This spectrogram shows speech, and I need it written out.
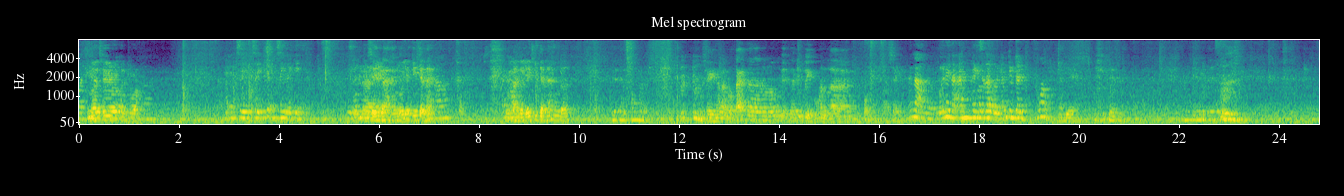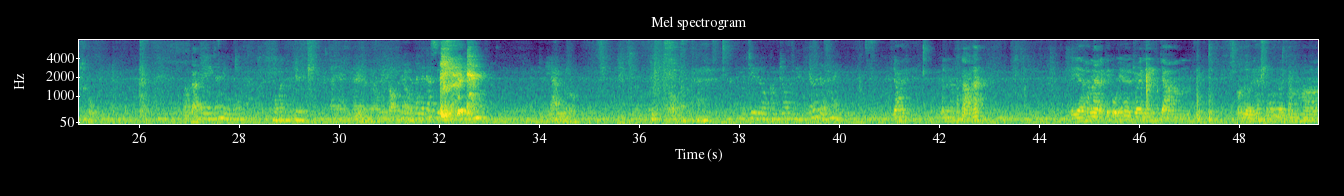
Material control. MC MC cái MC là cái gì? MC là người dẫn chương trình á. Ờ. người là người dẫn chương trình á cũng được. Khi hay là đối tác nó nó dịch ra tiếng việt của mình là Thế là bữa nay là anh hay sẽ là người dẫn chương trình đúng không? Yeah. không cả Đây rất nhiều đúng không? Đây. Đây là các sĩ material control nhớ từ cái này rồi mình bắt đầu ha. Thì ờ, hôm nay là cái buổi ờ, training cho mọi người ha, cho mọi người trong ờ,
